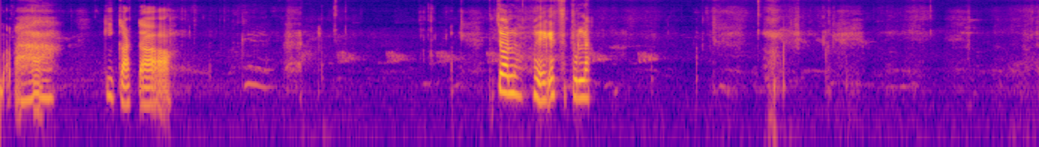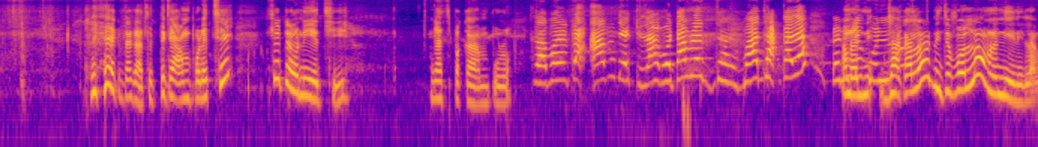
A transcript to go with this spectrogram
বাবা, কি কাটা। চলো, হয়ে গেছে তোলা। একটা গাছের থেকে আম পড়েছে। সেটাও নিয়েছি। গাছ পাকা আম পুরো। আমরা মা ঝাঁকালে আমরা নিচে ঝাঁকালো নিচে পড়ল আমরা নিয়ে নিলাম।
